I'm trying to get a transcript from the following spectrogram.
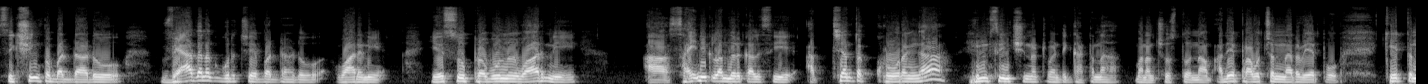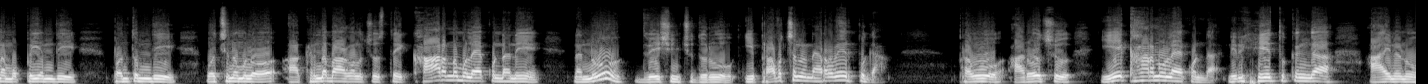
శిక్షింపబడ్డాడు వేదనకు గురి చేయబడ్డాడు. వారిని యేసు ప్రభువుని వారిని ఆ సైనికులందరూ కలిసి అత్యంత క్రూరంగా హింసించినటువంటి ఘటన మనం చూస్తున్నాం. అదే ప్రవచన నెరవేర్పు. కీర్తన ముప్పై ఎనిమిది పంతొమ్మిది వచనములో ఆ క్రింద భాగంలో చూస్తే కారణము లేకుండానే నన్ను ద్వేషించుదురు. ఈ ప్రవచన నెరవేర్పుగా ప్రభు ఆ రోజు ఏ కారణం లేకుండా నిర్హేతుకంగా ఆయనను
